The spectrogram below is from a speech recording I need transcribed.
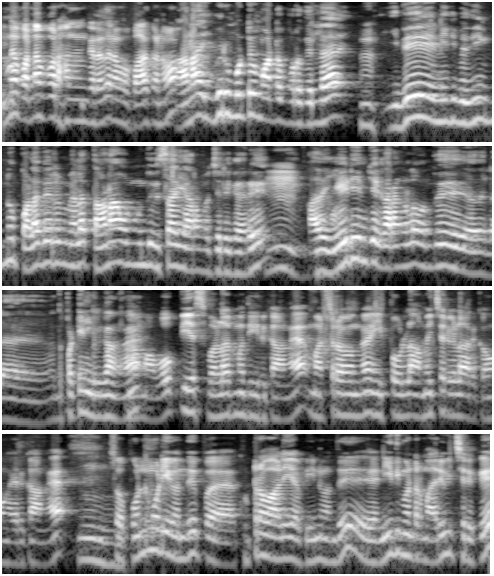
என்ன பண்ண போறாங்கங்கிறத நம்ம பார்க்கணும். ஆனா இவரு மட்டும் மாட்ட போறது இல்ல. இதே நீதிபதி இன்னும் பல பேரும் மேல தானா வந்து விசாரிக்க ஆரம்பிச்சிருக்காரு. அது ஏடிஎம்கே காரங்களும் வந்து அதுல அந்த பட்டியல் இருக்காங்க. ஆமா ஓபிஎஸ் வளர்மதி இருக்காங்க. மற்றவங்க இப்போ உள்ள அமைச்சர்களா இருக்கவங்க இருக்காங்க. ஸோ பொன்முடி வந்து இப்போ குற்றவாளி அப்படின்னு வந்து நீதிமன்றம் அறிவிச்சிருக்கு.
